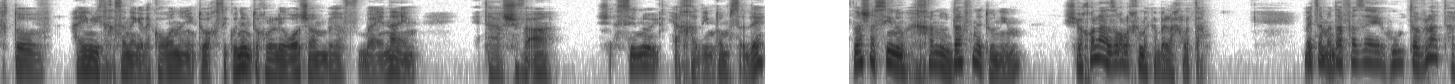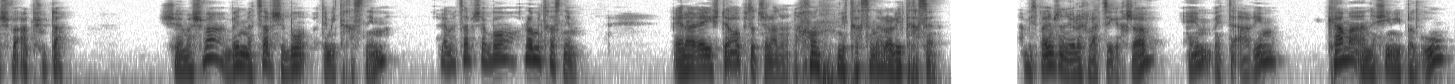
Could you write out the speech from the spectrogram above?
לכתוב האם להתחסן נגד הקורונה ניתוח סיכונים, תוכלו לראות שם בעיניים את ההשוואה שעשינו יחד עם תום שדה. מה שעשינו, הכנו דף נתונים שיכול לעזור לכם לקבל החלטה. בעצם הדף הזה הוא טבלת השוואה פשוטה, שמשווה בין מצב שבו אתם מתחסנים למצב שבו לא מתחסנים. אלה הרי שתי האופציות שלנו, נכון? להתחסן או לא להתחסן. המספרים שאני הולך להציג עכשיו, הם מתארים כמה אנשים ייפגעו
